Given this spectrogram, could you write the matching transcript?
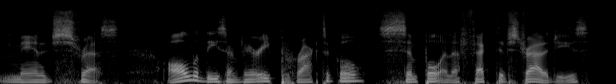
manage stress. All of these are very practical, simple, and effective strategies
